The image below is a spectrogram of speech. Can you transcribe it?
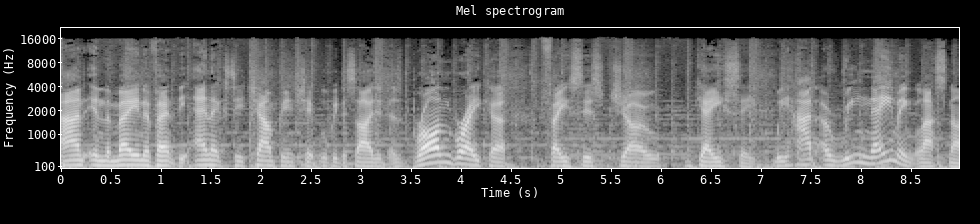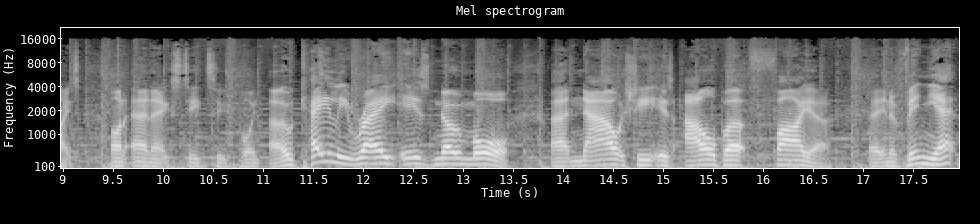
And in the main event, the NXT Championship will be decided as Bron Breakker faces Joe Gacy. We had a renaming last night on NXT 2.0. Kay Lee Ray is no more. Uh, now she is Alba Fyre. Uh, in a vignette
